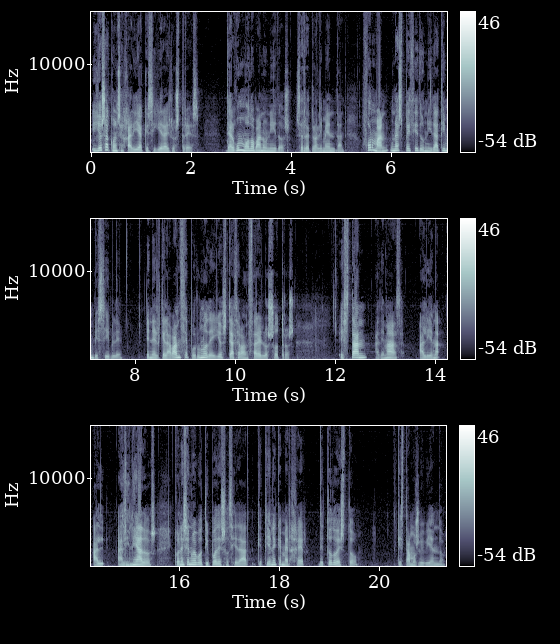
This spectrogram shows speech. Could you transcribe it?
y yo os aconsejaría que siguierais los tres. De algún modo van unidos, se retroalimentan, forman una especie de unidad invisible, en el que el avance por uno de ellos te hace avanzar en los otros, están, además, alineados con ese nuevo tipo de sociedad que tiene que emerger de todo esto que estamos viviendo.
